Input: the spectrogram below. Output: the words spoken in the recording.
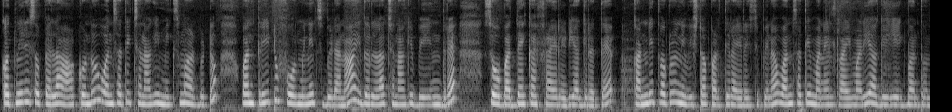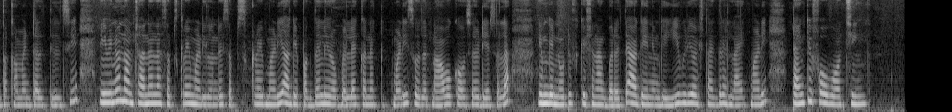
ಕೊತ್ತಂಬರಿ ಸೊಪ್ಪೆಲ್ಲ ಹಾಕ್ಕೊಂಡು ಒಂದು ಸತಿ ಚೆನ್ನಾಗಿ ಮಿಕ್ಸ್ ಮಾಡಿಬಿಟ್ಟು ಒಂದು ತ್ರೀ ಟು ಫೋರ್ ಮಿನಿಟ್ಸ್ ಬಿಡೋಣ. ಇದೆಲ್ಲ ಚೆನ್ನಾಗಿ ಬೇಂದರೆ, ಸೊ, ಬದನೆಕಾಯಿ ಫ್ರೈ ರೆಡಿಯಾಗಿರುತ್ತೆ ಖಂಡಿತವಾಗ್ಲೂ ನೀವು ಇಷ್ಟಪಡ್ತೀರ ಈ ರೆಸಿಪಿನ ಒಂದು ಸತಿ ಮನೇಲಿ ಟ್ರೈ ಮಾಡಿ, ಹಾಗೆ ಹೇಗೆ ಬಂತು ಅಂತ ಕಮೆಂಟಲ್ಲಿ ತಿಳಿಸಿ. ನೀವಿನ್ನೂ ನಮ್ಮ ಚಾನಲ್ನ ಸಬ್ಸ್ಕ್ರೈಬ್ ಮಾಡಿಲ್ಲ ಅಂದರೆ ಸಬ್ಸ್ಕ್ರೈಬ್ ಮಾಡಿ, ಹಾಗೆ ಪಕ್ಕದಲ್ಲಿರೋ ಬೆಲ್ಲೈಕನ್ನ ಕ್ಲಿಕ್ ಮಾಡಿ ಸೊ ದಟ್ ನಾವು ಹೊಸ ವಿಡಿಯೋಸ್ ಎಲ್ಲ ನಿಮಗೆ ನೋಟಿಫಿಕೇಷನ್ ಆಗಿ ಬರುತ್ತೆ. ಹಾಗೆ ನಿಮಗೆ ಈ ವಿಡಿಯೋ ಇಷ್ಟ ಆಗಿದ್ರೆ ಲೈಕ್ ಮಾಡಿ. Thank you for watching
